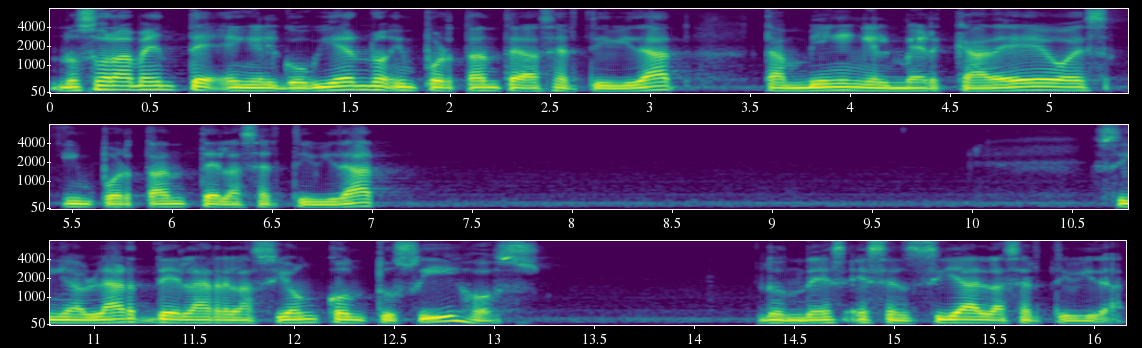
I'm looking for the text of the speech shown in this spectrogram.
no solamente en el gobierno es importante la asertividad, también en el mercadeo es importante la asertividad. Sin hablar de la relación con tus hijos, donde es esencial la asertividad.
